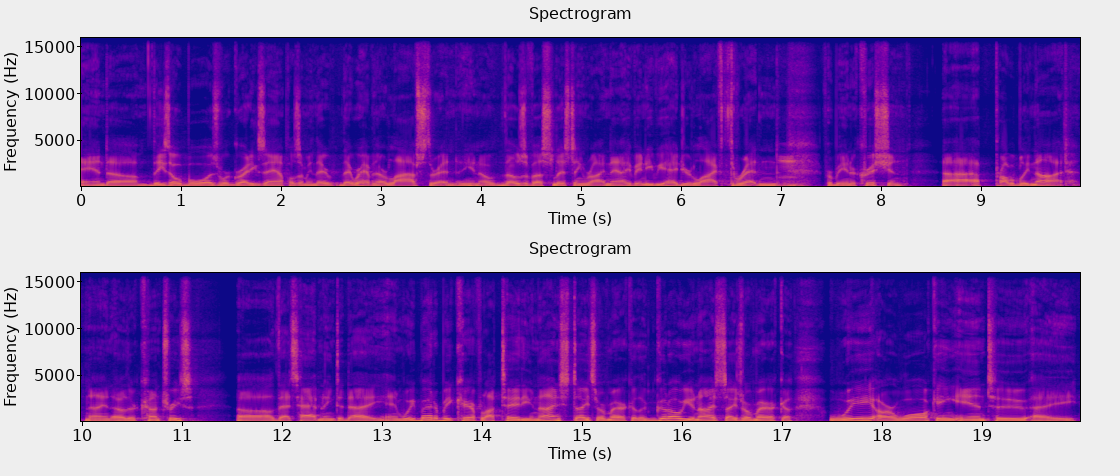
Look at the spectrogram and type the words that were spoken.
And um, these old boys were great examples. I mean, they, they were having their lives threatened. You know, those of us listening right now, have any of you had your life threatened mm. for being a Christian? Uh, probably not. Now, in other countries, uh, that's happening today. And we better be careful. I tell you, the United States of America, the good old United States of America, we are walking into a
